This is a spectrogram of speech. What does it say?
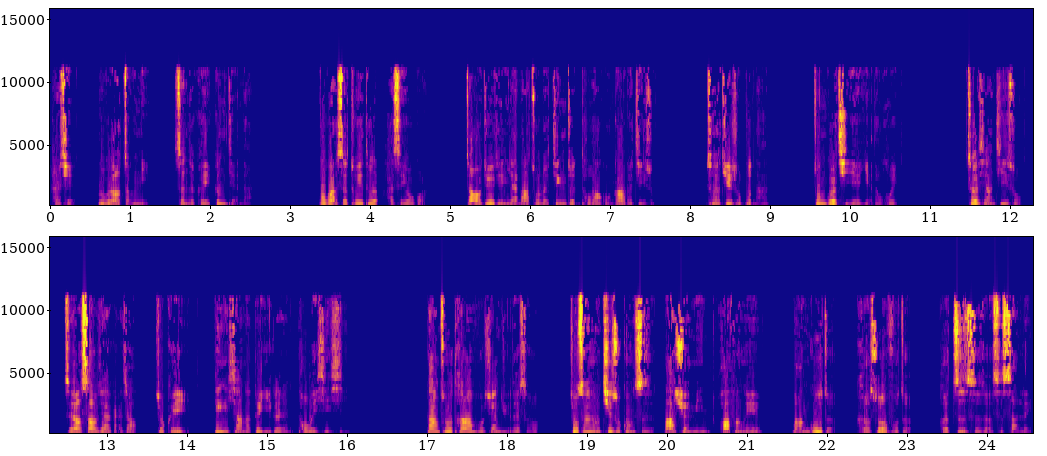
而且，如果要整你，甚至可以更简单。不管是推特还是油管，早就已经研发出了精准投放广告的技术，这技术不难，中国企业也都会。这项技术只要稍加改造，就可以。定向的对一个人投喂信息。当初特朗普选举的时候，就曾有技术公司把选民划分为顽固者、可说服者和支持者是三类，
